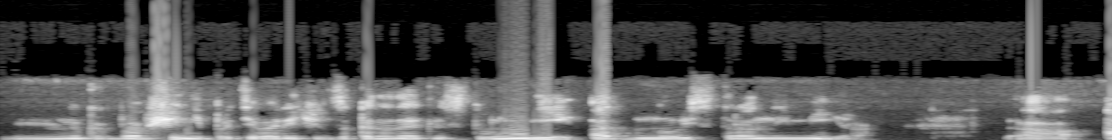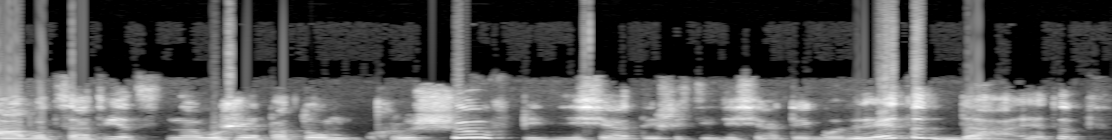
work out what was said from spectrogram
ну, как бы вообще не противоречит законодательству ни одной страны мира. А, а вот, соответственно, уже потом Хрущев, 50-е, 60-е годы, этот, да, этот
